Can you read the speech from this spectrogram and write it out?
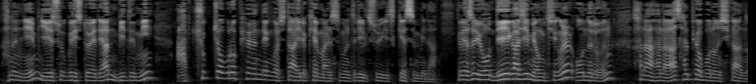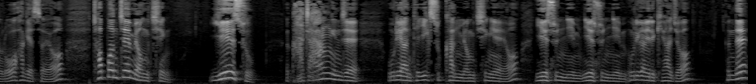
하느님 예수 그리스도에 대한 믿음이 압축적으로 표현된 것이다. 이렇게 말씀을 드릴 수 있겠습니다. 그래서 요 네 가지 명칭을 오늘은 하나하나 살펴보는 시간으로 하겠어요. 첫 번째 명칭, 예수. 가장 이제 우리한테 익숙한 명칭이에요. 예수님, 예수님. 우리가 이렇게 하죠. 근데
